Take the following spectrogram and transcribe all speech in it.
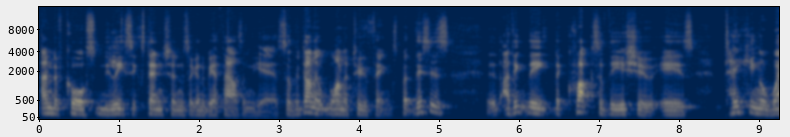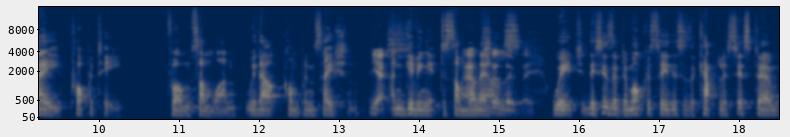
and of course, lease extensions are going to be a thousand years. So they've done one or two things. But this is, I think, the, the crux of the issue is taking away property from someone without compensation yes. and giving it to someone Absolutely. else. Which this is a democracy, this is a capitalist system,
